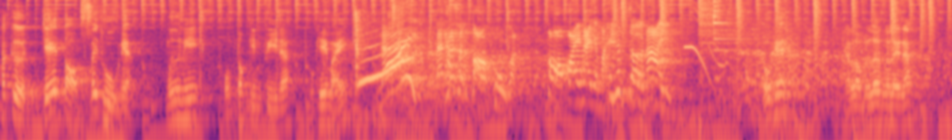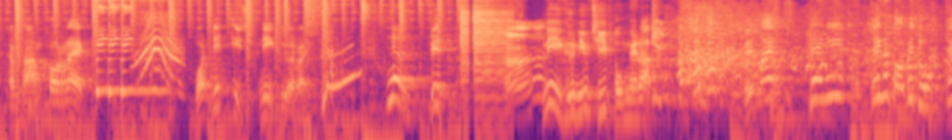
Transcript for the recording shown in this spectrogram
ถ้าเกิดเจ๊ตอบไม่ถูกเนี่ย มื้อนี้ผมต้องกินฟรีนะ โอเคไหม ได้ แต่ถ้าฉันตอบถูกอะ ต่อไปนายอย่ามาให้ฉันเจอหน้าอีกโอเค งั้นเรามาเริ่มกันเลยนะคำถามข้อแรก What this is นี่คืออะไรหนึ่งผิด นี่คือนิ้วชี้ผมไงล่ะ เห็นไหมแค่นี้เจ๊ก็ตอบไม่ถูก เจ๊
